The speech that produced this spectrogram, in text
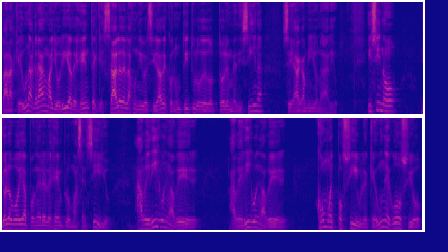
para que una gran mayoría de gente que sale de las universidades con un título de doctor en medicina se haga millonario. Y si no, yo le voy a poner el ejemplo más sencillo. Averigüen a ver averigüen a ver cómo es posible que un negocio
